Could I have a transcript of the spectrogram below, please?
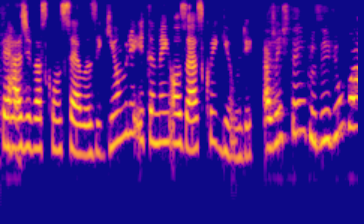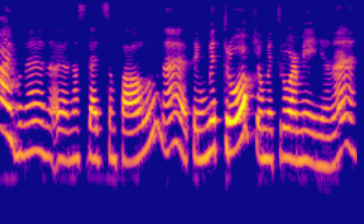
Ferraz de Vasconcelos e Gyumri e também Osasco e Gyumri. A gente tem inclusive um bairro, né, na, na cidade de São Paulo, né? Tem um metrô, que é o metrô Armênia, né?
